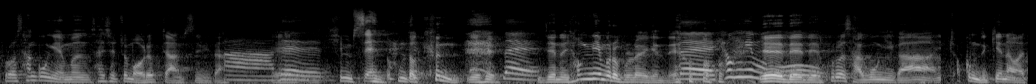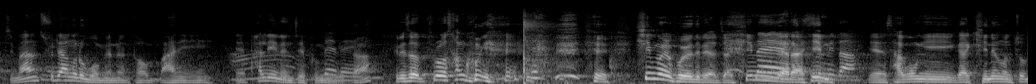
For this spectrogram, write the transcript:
프로 300M은 사실 좀 어렵지 않습니다. 아, 예, 네. 힘센 조금 더 큰 예, 네. 이제는 형님으로 불러야겠네요. 네, 형님으로. 예, 네, 네. 프로 402가 조금 늦게 나왔지만 수량으로 보면은 더 많이 예, 아, 팔리는 제품이니까. 네네. 그래서 프로 302의 예, 힘을 보여드려야죠. 힘 네, 내라 좋습니다. 힘. 예, 402가 기능은 좀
